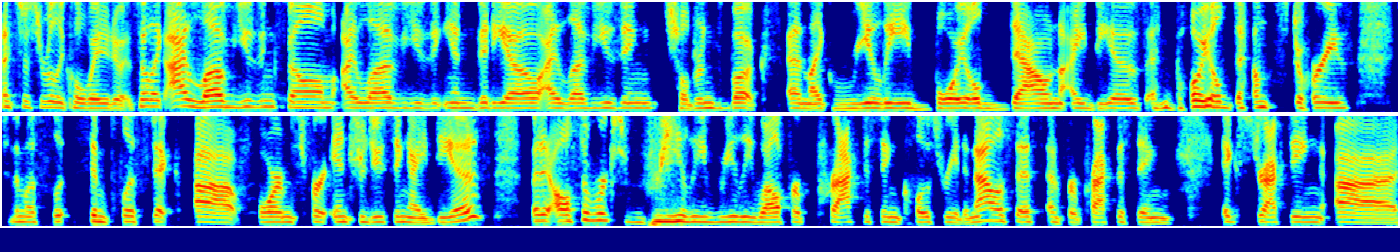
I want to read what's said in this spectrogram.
it's just a really cool way to do it. So like I love using film, I love using in video, I love using children's books and like really boiled down ideas and boiled down stories to the most simplistic uh, forms for introducing ideas. But it also works really, really well for practicing close read analysis and for practicing extracting uh,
